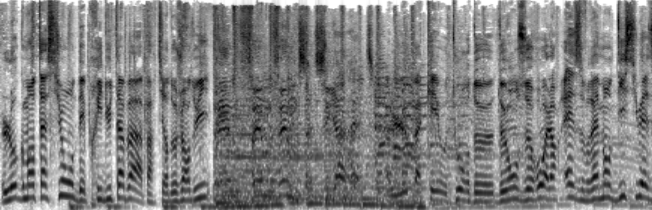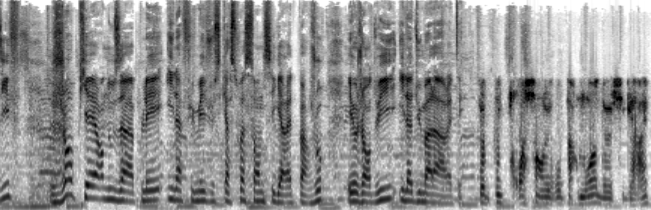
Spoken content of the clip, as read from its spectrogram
l'augmentation des prix du tabac à partir d'aujourd'hui. Le paquet autour de, de 11 euros. Alors, est-ce vraiment dissuasif? Jean-Pierre nous a appelé. Il a fumé jusqu'à 60 cigarettes par jour et aujourd'hui, il a du mal à arrêter. un peu plus de 300 euros par mois de cigarettes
